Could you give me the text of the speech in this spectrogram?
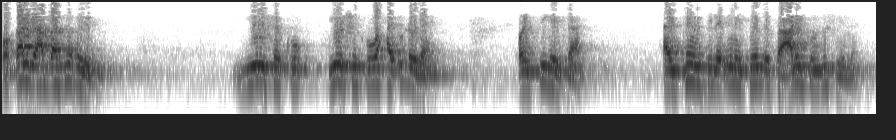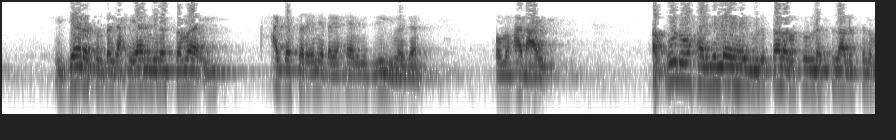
wa qaala ibn cabaas wuxuu yihi yuushaku yuushiku waxay u dhowdahay oy sigaysaa an tanzila inay soo degto calaykum dushiina xijaaratun dhagaxyaan min asamaai xagga sare inay dhagaxyaan idinkaga yimaadaan. Oo maxaa dhacay aquulu waxaan idin leeyahay buuri qaala rasuulu lah sal alay waslam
